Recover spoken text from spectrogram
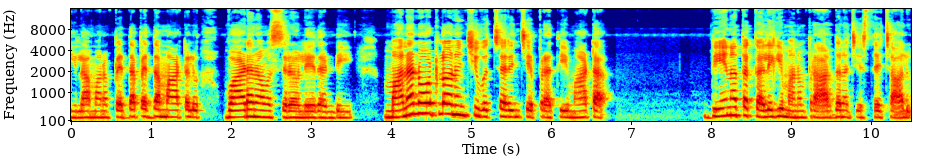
ఇలా మనం పెద్ద పెద్ద మాటలు వాడనవసరం లేదండి. మన నోట్లో నుంచి ఉచ్చరించే ప్రతి మాట దీనత కలిగి మనం ప్రార్థన చేస్తే చాలు.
